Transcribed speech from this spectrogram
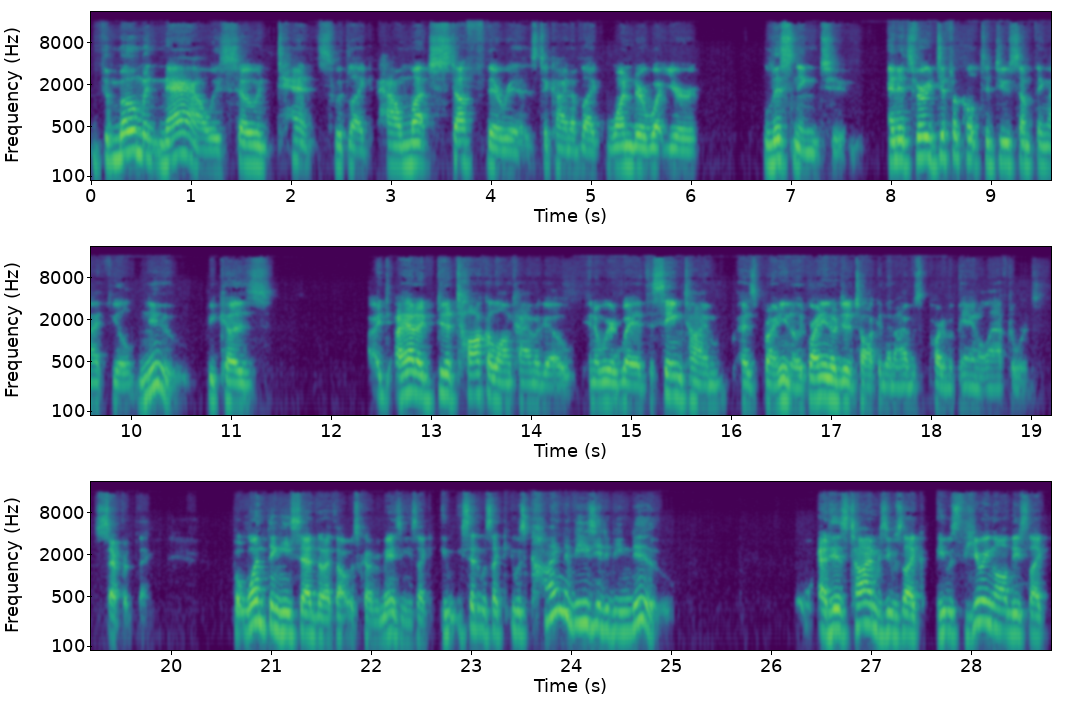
the moment now is so intense with like how much stuff there is to kind of like wonder what you're listening to, and it's very difficult to do something I feel new because I, I had a did a talk a long time ago in a weird way at the same time as Brian Eno. Like Brian Eno did a talk, and then I was part of a panel afterwards, separate thing. But one thing he said that I thought was kind of amazing. He's like, he said it was like it was kind of easy to be new at his time because he was like he was hearing all these like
